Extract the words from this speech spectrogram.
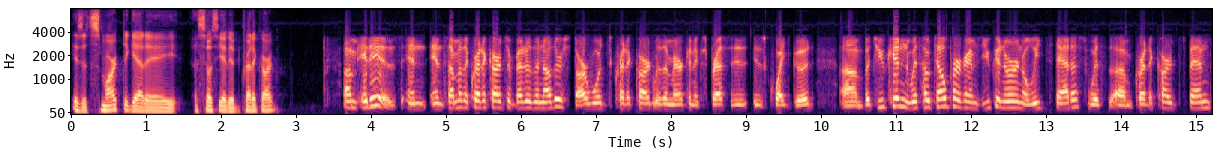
Is it smart to get a associated credit card? Um, it is, and and some of the credit cards are better than others. Starwood's credit card with American Express is is quite good. Um, but you can, with hotel programs, you can earn elite status with um, credit card spend.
